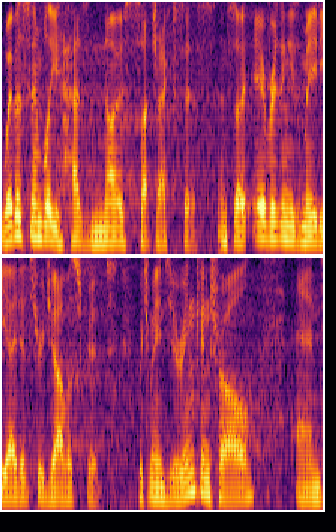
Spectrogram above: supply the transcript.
WebAssembly has no such access. And so everything is mediated through JavaScript, which means you're in control and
